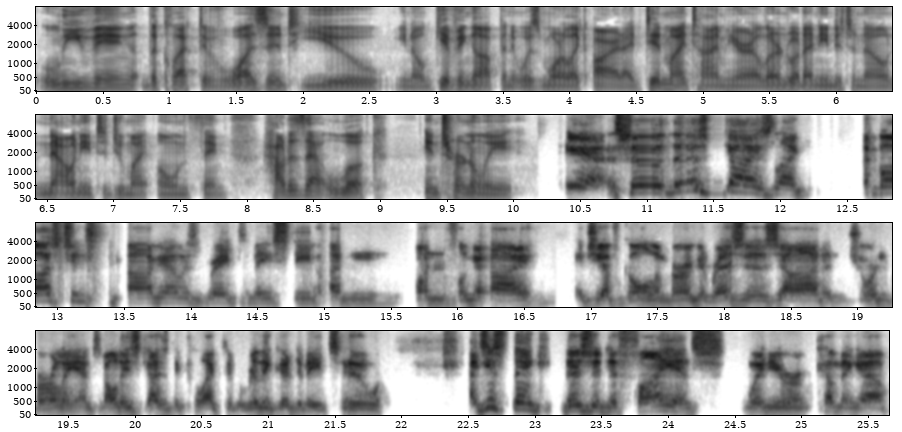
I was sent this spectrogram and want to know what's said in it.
leaving the collective wasn't you, you know, giving up and it was more like, all right, I did my time here. I learned what I needed to know. Now I need to do my own thing. How does that look internally? Yeah. So those guys like my boss in Chicago was great to me. Steve Hutton, wonderful guy. And Jeff Golenberg and Reza Izad and Jordan Berliant and all these guys in the collective were really good to me too. I just think there's a defiance when you're coming up.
